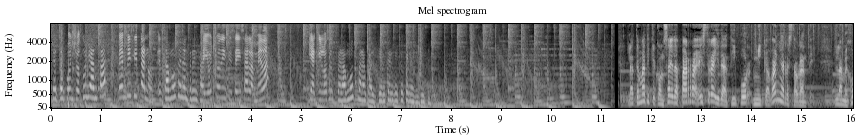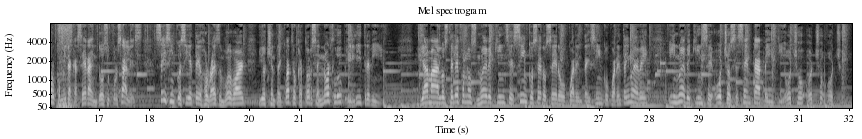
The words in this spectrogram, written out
¿Se te ponchó tu llanta? Ven, visítanos. Estamos en el 3816 Alameda y aquí los esperamos para cualquier servicio que necesiten. La temática con Saida Parra es traída a ti por Mi Cabaña Restaurante la mejor comida casera en dos sucursales, 657 Horizon Boulevard y 8414 North Loop y Lee Treviño. Llama a los teléfonos 915-500-4549 y 915-860-2888.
